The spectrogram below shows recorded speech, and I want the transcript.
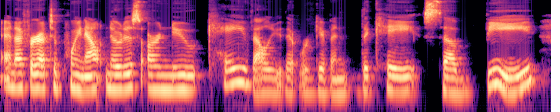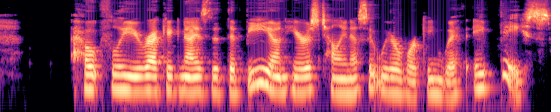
And I forgot to point out, notice our new K value that we're given, the K sub B, hopefully you recognize that the B on here is telling us that we are working with a base.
